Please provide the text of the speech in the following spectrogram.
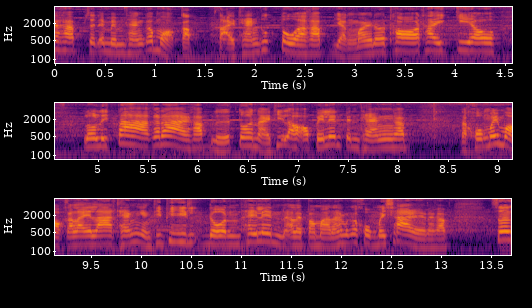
นะครับเซตเอ็มเบมแทงก็เหมาะกับสายแทงทุกตัวครับ อย่างไมโนทอไทเกียวโลลิต้าก็ได้ครับ หรือตัวไหนที่เราเอาไปเล่นเป็นแทงครับแต่คงไม่เหมาะกับอะไรลาแท้งอย่างที่พี่โดนให้เล่นอะไรประมาณนั้นมันก็คงไม่ใช่นะครับ ซึ่ง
